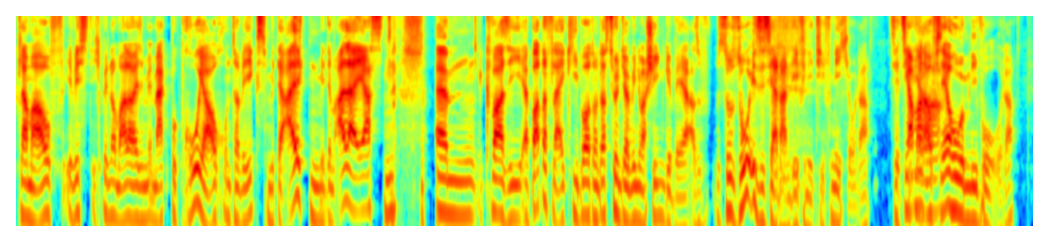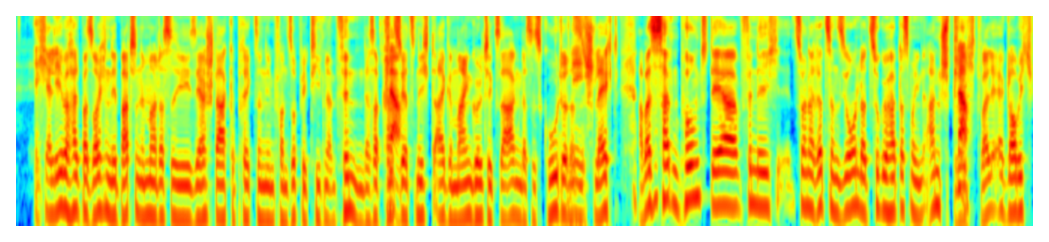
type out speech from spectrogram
Klammer auf, ihr wisst, ich bin normalerweise mit MacBook Pro ja auch unterwegs, mit der alten, mit dem allerersten ähm, quasi äh, Butterfly Keyboard und das tönt ja wie ein Maschinengewehr. Also so, so ist es ja dann definitiv nicht, oder? Ist jetzt ja mal auf sehr hohem Niveau, oder? Ich erlebe halt bei solchen Debatten immer, dass sie sehr stark geprägt sind eben von subjektiven Empfinden. Deshalb kannst Klar. du jetzt nicht allgemeingültig sagen, das ist gut oder nee. das ist schlecht. Aber es ist halt ein Punkt, der, finde ich, zu einer Rezension dazu gehört, dass man ihn anspricht, Klar. weil er, glaube ich,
